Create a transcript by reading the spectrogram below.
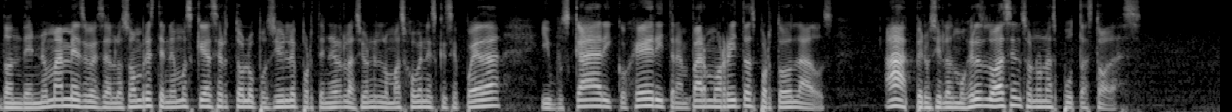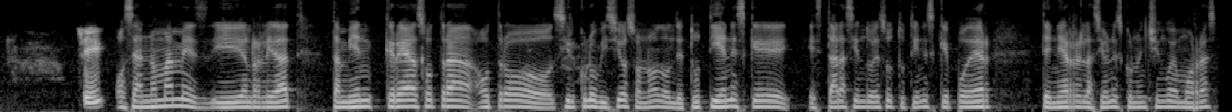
donde no mames, güey, o sea, los hombres tenemos que hacer todo lo posible por tener relaciones lo más jóvenes que se pueda, y buscar, y coger, y trampar morritas por todos lados. Ah, pero si las mujeres lo hacen, son unas putas todas. Sí, O sea, no mames. Y en realidad también creas otra, otro círculo vicioso, ¿no? Donde tú tienes que estar haciendo eso, tú tienes que poder tener relaciones con un chingo de morras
